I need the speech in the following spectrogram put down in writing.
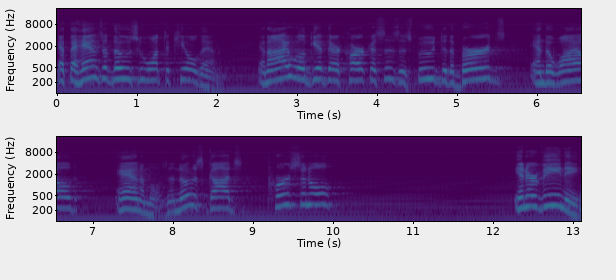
at the hands of those who want to kill them. And I will give their carcasses as food to the birds and the wild animals. And notice God's personal intervening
